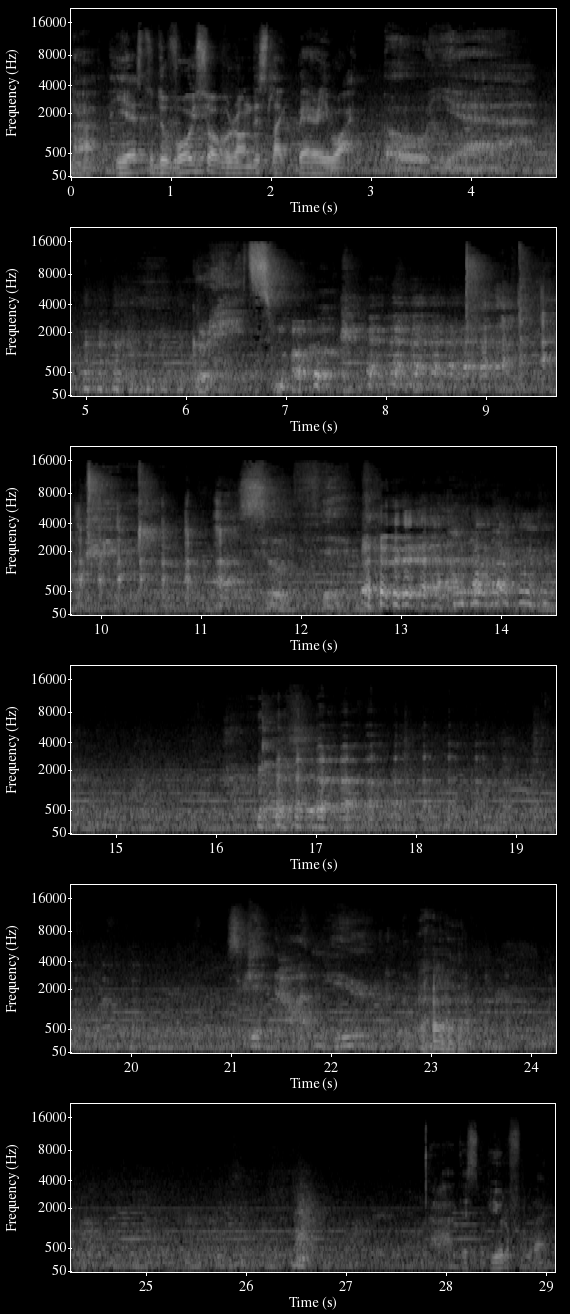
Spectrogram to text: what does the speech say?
Uh, he has to do voiceover on this like Barry White. Oh yeah. Great smoke. so thick. It's getting hot in here. Ah, this is beautiful, right?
